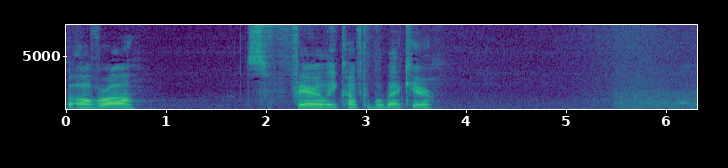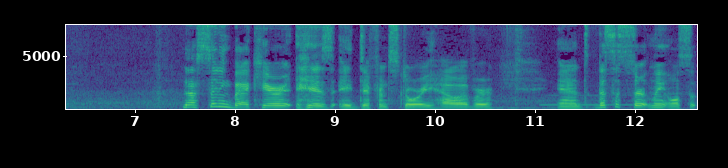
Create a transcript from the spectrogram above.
But overall, it's fairly comfortable back here. Now sitting back here is a different story, however, and this is certainly also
